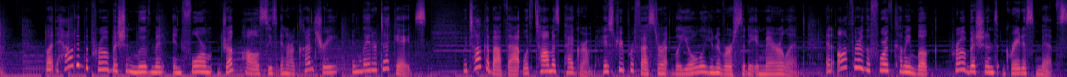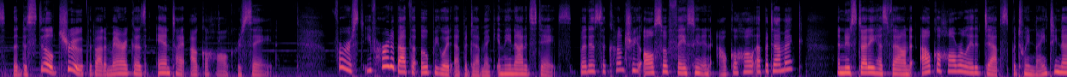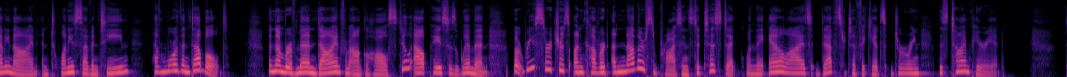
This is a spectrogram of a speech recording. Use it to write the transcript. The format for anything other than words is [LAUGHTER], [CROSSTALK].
But how did the Prohibition movement inform drug policies in our country in later decades? We talk about that with Thomas Pegram, history professor at Loyola University in Maryland, and author of the forthcoming book, Prohibition's Greatest Myths The Distilled Truth About America's Anti Alcohol Crusade. First, you've heard about the opioid epidemic in the United States, but is the country also facing an alcohol epidemic? A new study has found alcohol related deaths between 1999 and 2017 have more than doubled. The number of men dying from alcohol still outpaces women, but researchers uncovered another surprising statistic when they analyzed death certificates during this time period.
